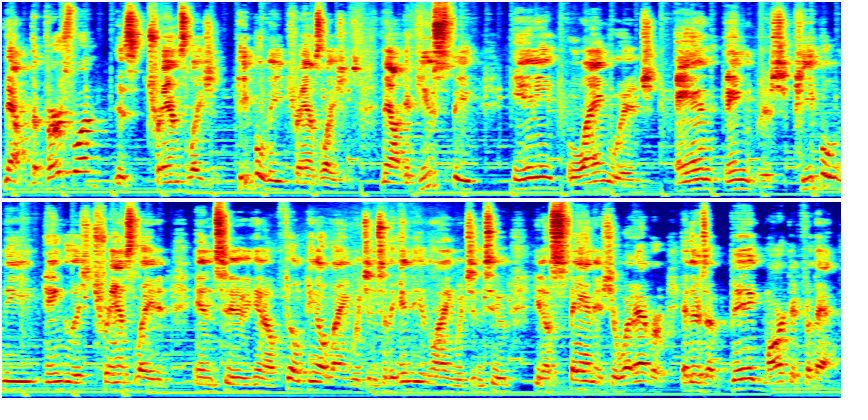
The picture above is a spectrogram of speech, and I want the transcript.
Now the first one is translation. People need translations. Now if you speak any language and English. People need English translated into you know Filipino language into the Indian language into you know Spanish or whatever. And there's a big market for that.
